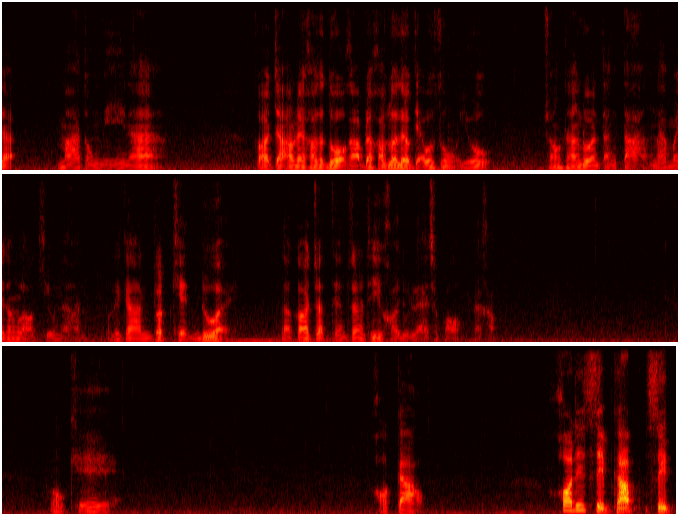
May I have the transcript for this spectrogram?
จะมาตรงนี้นะ ก็จะเอาในความสะดวกครับและความรวดเร็วแก่ผู้สูงอายุ ช่องทางด่วนต่างๆนะไม่ต้องรอคิวนาน บริการรถเข็นด้วย แล้วก็จัดเตรียมเจ้าหน้าที่คอยดูแลเฉพาะนะครับ โอเค ข้อ 9 ข้อที่ 10 ครับ สิทธิ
